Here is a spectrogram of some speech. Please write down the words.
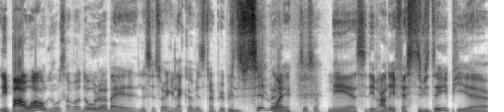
les powwows, grosso modo, là, ben, là, c'est sûr que la COVID, c'est un peu plus difficile, là, Ouais, mais, c'est ça. mais euh, c'est des, vraiment des festivités, puis euh,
